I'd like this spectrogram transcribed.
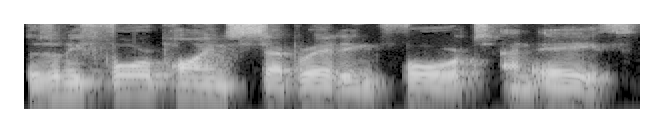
there's only four points separating fourth and eighth.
